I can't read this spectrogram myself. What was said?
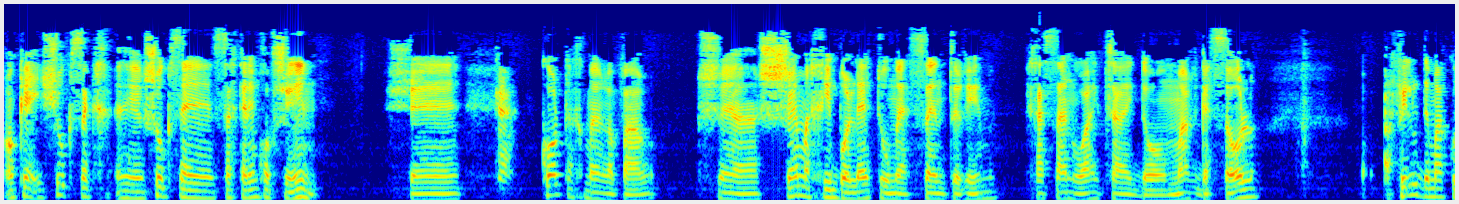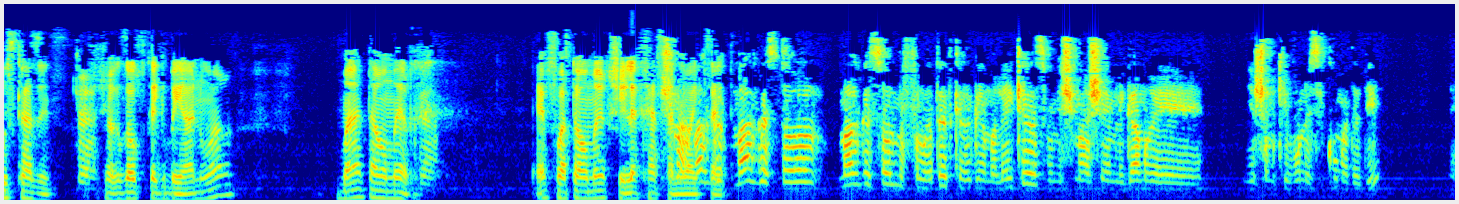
אוקיי, שוק, שק, שוק שחקנים חופשיים, ש... כל כך מהר עבר, שהשם הכי בולט הוא מהסנטרים, חסן וייצייד או מארק גאסול, אפילו דה מרקוס קזינס, כן. שיחזור לשחק בינואר. מה אתה אומר? כן. איפה אתה אומר שילך חסן וייצייד? מארק גאסול מפלרטט כרגע עם הלייקרס, ונשמע שהם לגמרי, יש שם כיוון לסיכום הדדי. אה,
